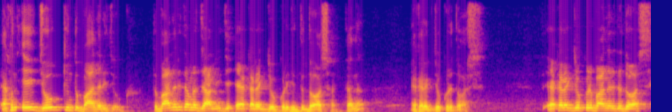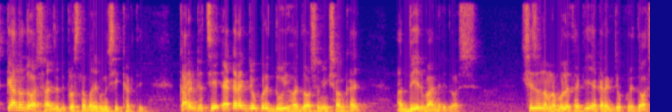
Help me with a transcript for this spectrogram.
এখন এই যোগ কিন্তু বাইনারি যোগ। তো বাইনারিতে আমরা জানি যে এক আর এক যোগ করে কিন্তু দশ হয়, তাই না? এক আর এক যোগ করে দশ। তো এক আর এক যোগ করে বাইনারিতে দশ, কেন দশ হয়, যদি প্রশ্ন করে কোনো শিক্ষার্থী? কারণটি হচ্ছে এক আর এক যোগ করে দুই হয় দশমিক সংখ্যায়, আর দুইয়ের বাইনারি দশ। সেজন্য আমরা বলে থাকি এক আর এক যোগ করে দশ।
